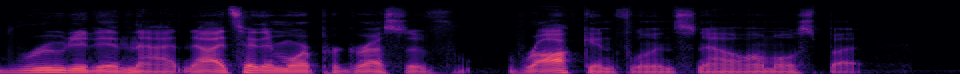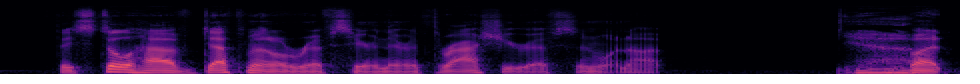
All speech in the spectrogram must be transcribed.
rooted in that. Now I'd say they're more progressive rock influence now almost, but they still have death metal riffs here and there and thrashy riffs and whatnot. Yeah. But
